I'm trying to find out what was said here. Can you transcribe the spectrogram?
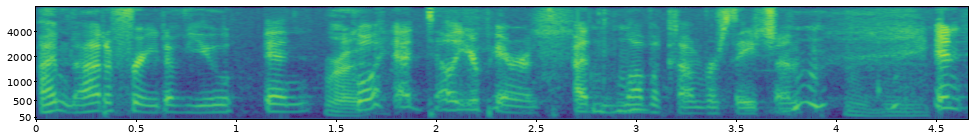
I'm not afraid of you. And Right. go ahead, tell your parents. I'd mm-hmm. love a conversation. Mm-hmm. And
